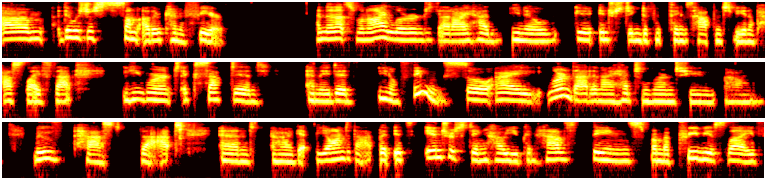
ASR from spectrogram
um, there was just some other kind of fear. And then that's when I learned that I had, you know, interesting different things happen to me in a past life that you weren't accepted and they did, you know, things. So I learned that and I had to learn to um, move past that and uh, get beyond that. But it's interesting how you can have things from a previous life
